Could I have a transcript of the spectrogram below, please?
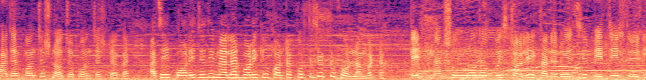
হাজার পঞ্চাশ নশো পঞ্চাশ টাকায়। আচ্ছা এর পরে যদি মেলার পরে কেউ কন্ট্যাক্ট করতে চায় একটু ফোন নাম্বারটা একশো উননব্বই স্টলে এখানে রয়েছে বেতের তৈরি।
